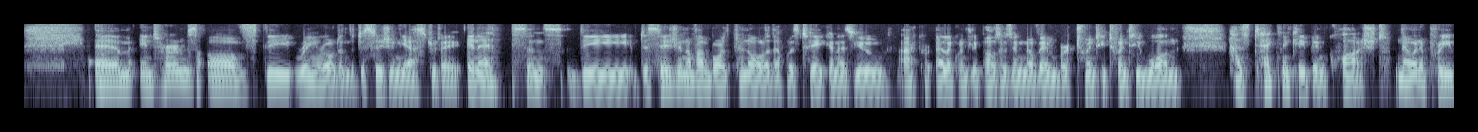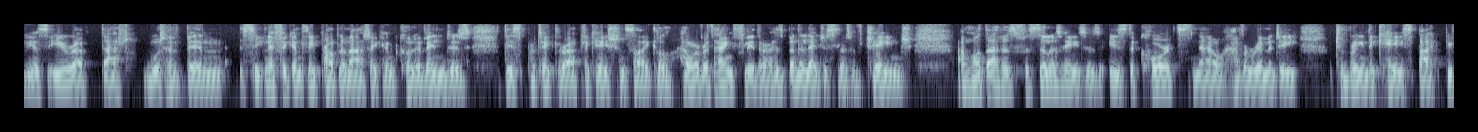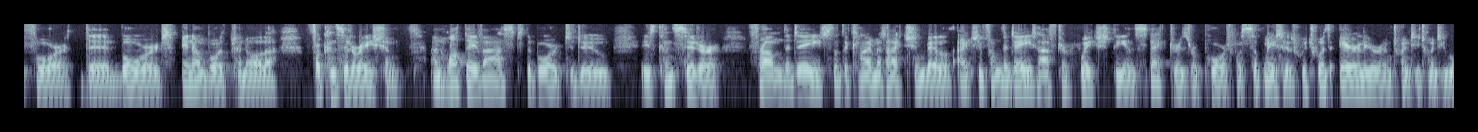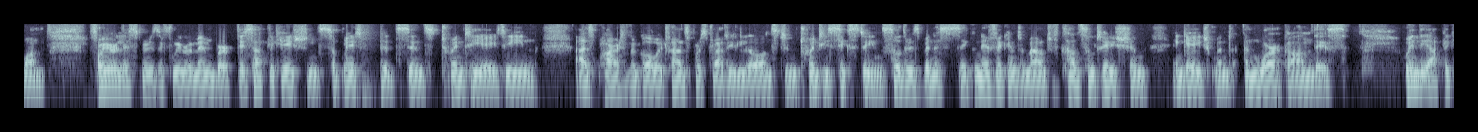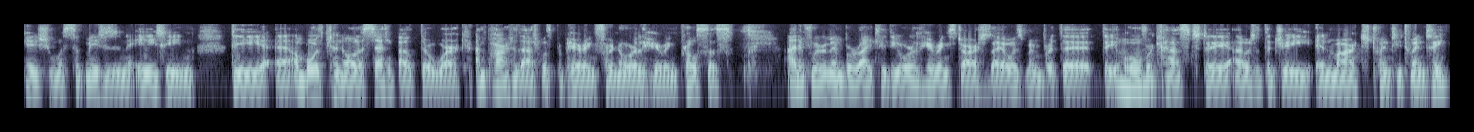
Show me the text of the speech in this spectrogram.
Um, in terms of the ring road and the decision yesterday, in essence, the decision of An Bord Pleanála that was taken, as you eloquently put it, in November 2021, has technically been quashed. Now, in a previous era, that would have been significantly problematic and could have ended this particular application cycle. However, thankfully, there has been a legislative change and what that has facilitated is the courts now have a remedy to bring the case back before the board in An Bord Pleanála for consideration. And what they've asked the board to do is consider from the date of the climate action bill, actually from the date after which the inspector's report was submitted, which was earlier in 2021. For your listeners, if we remember, this application submitted since 2018 as part of a Galway Transport Strategy launched in 2016. So there's been a significant amount of consultation, engagement, and work on this. When the application was submitted in 18, the uh, An Bord Pleanála set about their work, and part of that was preparing for an oral hearing process. And if we remember rightly, the oral hearing started. I always remember the the mm. overcast day out at the G in March 2020.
